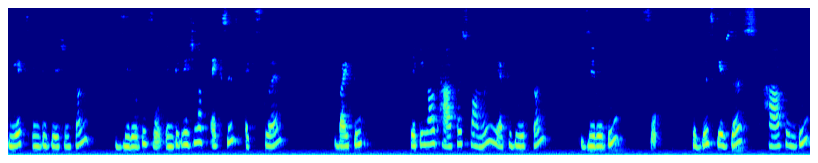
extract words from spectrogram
dx integration from 0 to 4 integration of x is x square by 2 taking out half as common we have to do it from 0 to 4 so this gives us half into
